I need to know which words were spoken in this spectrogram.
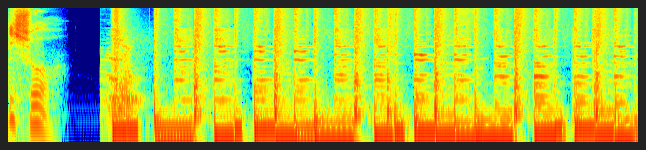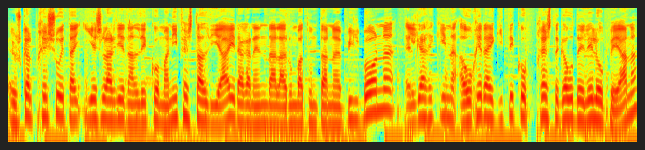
Iso. Euskal Preso eta Ieslarien aldeko manifestaldia iraganen da larun batuntan Bilbon, elgarrekin aurrera egiteko prest gaude lelopean.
